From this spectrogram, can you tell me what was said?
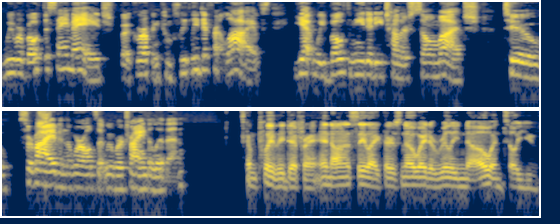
we were both the same age but grew up in completely different lives yet we both needed each other so much to survive in the worlds that we were trying to live in It's completely different. And honestly, like there's no way to really know until you've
